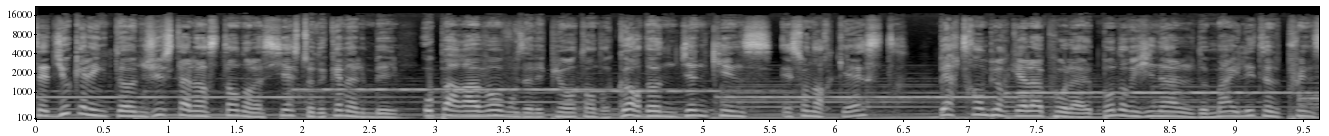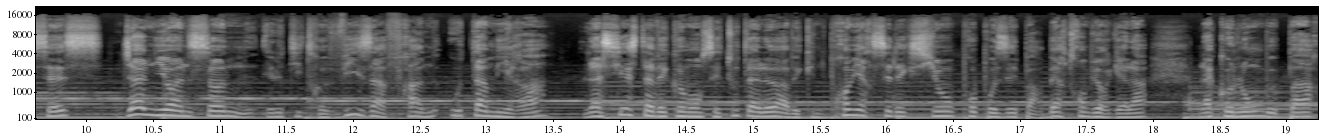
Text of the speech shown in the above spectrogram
C'était Duke Ellington juste à l'instant dans la sieste de Canal B. Auparavant, vous avez pu entendre Gordon Jenkins et son orchestre, Bertrand Burgala pour la bande originale de My Little Princess, Jan Johansson et le titre Visa Fran Utamira. La sieste avait commencé tout à l'heure avec une première sélection proposée par Bertrand Burgala, La Colombe par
